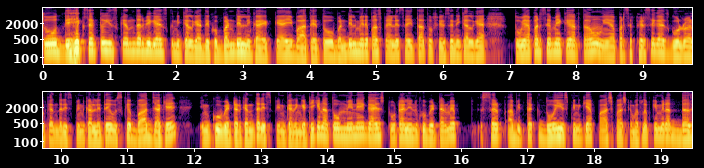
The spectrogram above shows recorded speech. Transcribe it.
तो देख सकते हो, इसके अंदर भी गैस निकल गया। देखो बंडल निकाल, क्या ही बात है। तो बंडल मेरे पास पहले से ही था तो फिर से निकल गया। तो यहाँ पर से मैं क्या करता हूँ, यहाँ पर से फिर से गैस गोल्ड रॉयल के अंदर स्पिन कर लेते। हैं उसके बाद जाके इनक्यूबेटर के अंदर स्पिन करेंगे, ठीक है ना? तो मैंने गैस टोटल इनक्यूबेटर में सिर्फ़ अभी तक दो ही स्पिन किया, पाँच पाँच का मतलब कि मेरा दस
